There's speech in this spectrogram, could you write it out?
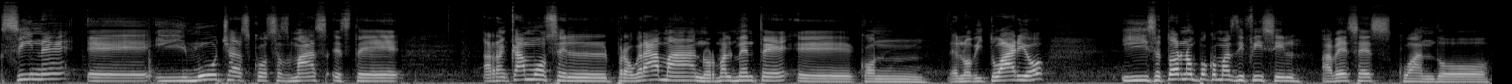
cine eh, y muchas cosas más. Este Arrancamos el programa normalmente eh, con el obituario y se torna un poco más difícil a veces cuando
